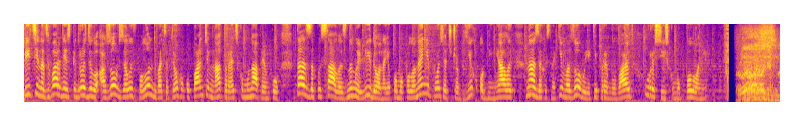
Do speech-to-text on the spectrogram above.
Бійці Нацгвардії з підрозділу Азов взяли в полон 23 окупантів на турецькому напрямку та записали з ними відео, на якому полонені просять, щоб їх обміняли на захисників Азову, які перебувають у російському полоні. Просим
